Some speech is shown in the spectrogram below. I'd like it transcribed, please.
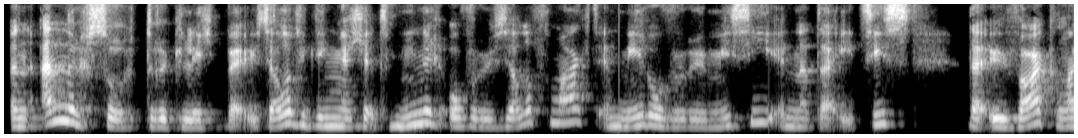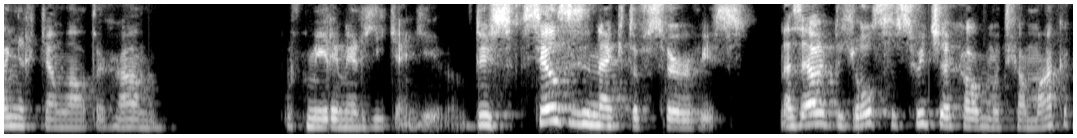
een ander soort druk legt bij jezelf. Ik denk dat je het minder over jezelf maakt en meer over je missie. En dat dat iets is dat je vaak langer kan laten gaan. Of meer energie kan geven. Dus sales is een act of service. Dat is eigenlijk de grootste switch dat je al moet gaan maken.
